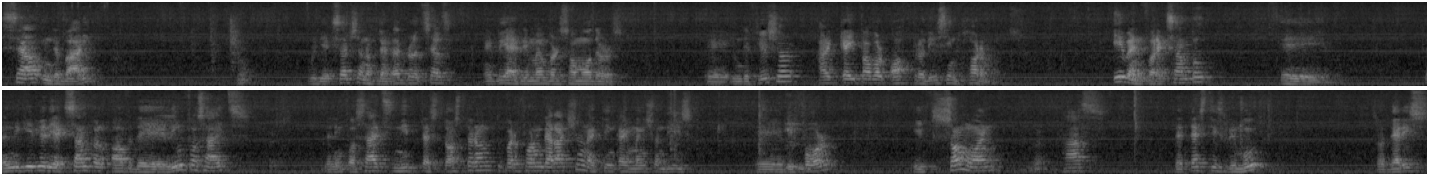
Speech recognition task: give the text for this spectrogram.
cell in the body, with the exception of the red blood cells, maybe I remember some others uh, in the future, are capable of producing hormones. Even, for example, uh, let me give you the example of the lymphocytes. The lymphocytes need testosterone to perform their action. I think I mentioned this uh, before. If someone has the testes removed, so there is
